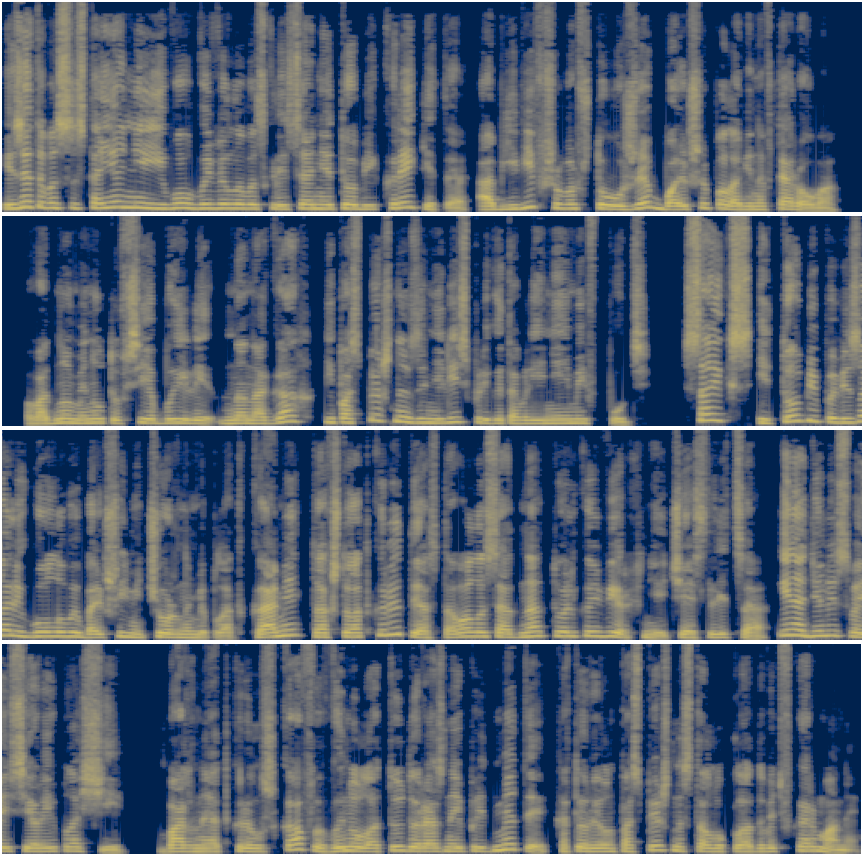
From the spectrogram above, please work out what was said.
Из этого состояния его вывело восклицание Тоби Крекета, объявившего, что уже больше половины второго. В одну минуту все были на ногах и поспешно занялись приготовлениями в путь. Сайкс и Тоби повязали головы большими черными платками, так что открытой оставалась одна только верхняя часть лица, и надели свои серые плащи. Барный открыл шкаф и вынул оттуда разные предметы, которые он поспешно стал укладывать в карманы.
